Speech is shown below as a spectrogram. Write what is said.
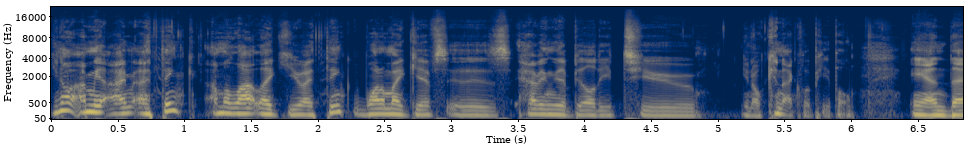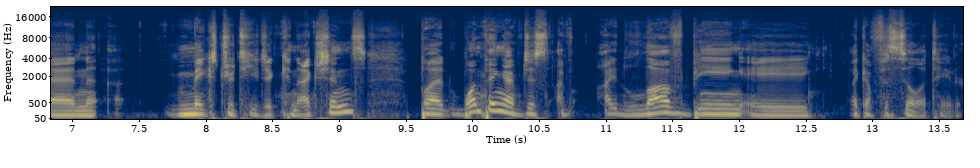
you know, I mean, I, I think I'm a lot like you. I think one of my gifts is having the ability to, you know, connect with people and then uh, make strategic connections. But one thing I've just, I've, I love being a, like a facilitator.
